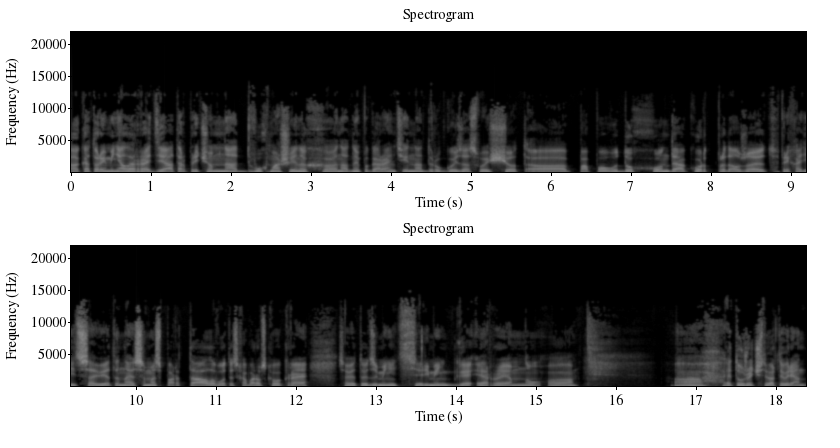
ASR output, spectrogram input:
А, который менял радиатор, причем на двух машинах, а, на одной по гарантии, на другой за свой счет. А, по поводу Honda Accord продолжают приходить советы на смс-портал. Вот из Хабаровского края советуют заменить ремень ГРМ. Ну, это уже четвертый вариант.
